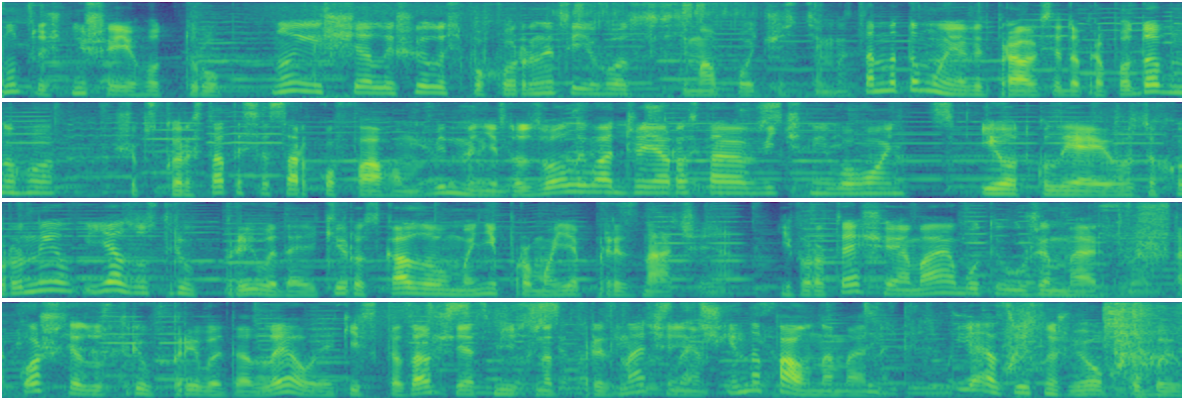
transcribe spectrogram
ну точніше його труп. Ну і ще лишилось похоронити його з всіма почестями. Саме тому я відправився до преподобного, щоб скористатися саркофагом. Він мені дозволив, адже я розставив вічний вогонь. І от коли я його захоронив, я зустрів привида, який розказував мені про моє призначення і про те, що я маю бути уже мертвим. Також я зустрів привида Лео, який сказав, що я сміюсь над призначенням і напав на мене. Я, звісно ж, його побив.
